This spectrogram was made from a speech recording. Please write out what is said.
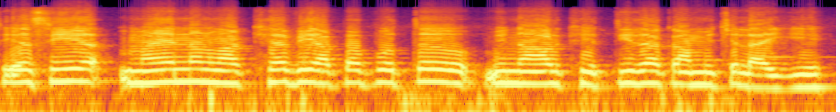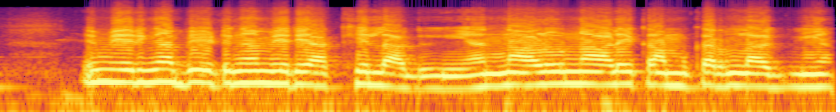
ਤੇ ਅਸੀਂ, ਮੈਂ ਇਹਨਾਂ ਨੂੰ ਆਖਿਆ ਵੀ ਆਪਾਂ ਪੁੱਤ ਵੀ ਨਾਲ ਖੇਤੀ ਦਾ ਕੰਮ ਚਲਾਈਏ। ਇਹ ਮੇਰੀਆਂ ਬੇਟੀਆਂ ਮੇਰੇ ਆਖੇ ਲੱਗ ਗਈਆਂ, ਨਾਲੋਂ ਨਾਲੇ ਕੰਮ ਕਰਨ ਲੱਗ ਗਈਆਂ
